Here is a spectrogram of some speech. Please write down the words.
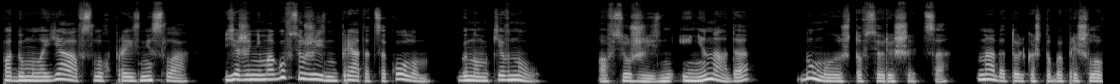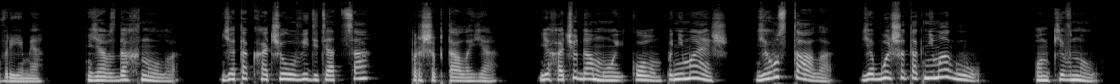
Подумала я, а вслух произнесла. Я же не могу всю жизнь прятаться колом. Гном кивнул. А всю жизнь и не надо. Думаю, что все решится. Надо только, чтобы пришло время. Я вздохнула. «Я так хочу увидеть отца», – прошептала я. «Я хочу домой, Колум, понимаешь? Я устала». Я больше так не могу!» Он кивнул.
